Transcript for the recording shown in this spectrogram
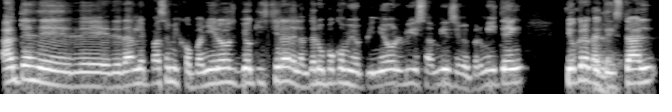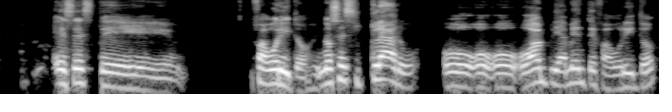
antes de, darle paso a mis compañeros, yo quisiera adelantar un poco mi opinión, Luis Amir, si me permiten. Yo creo que Cristal es este favorito. No sé si claro o ampliamente favorito,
